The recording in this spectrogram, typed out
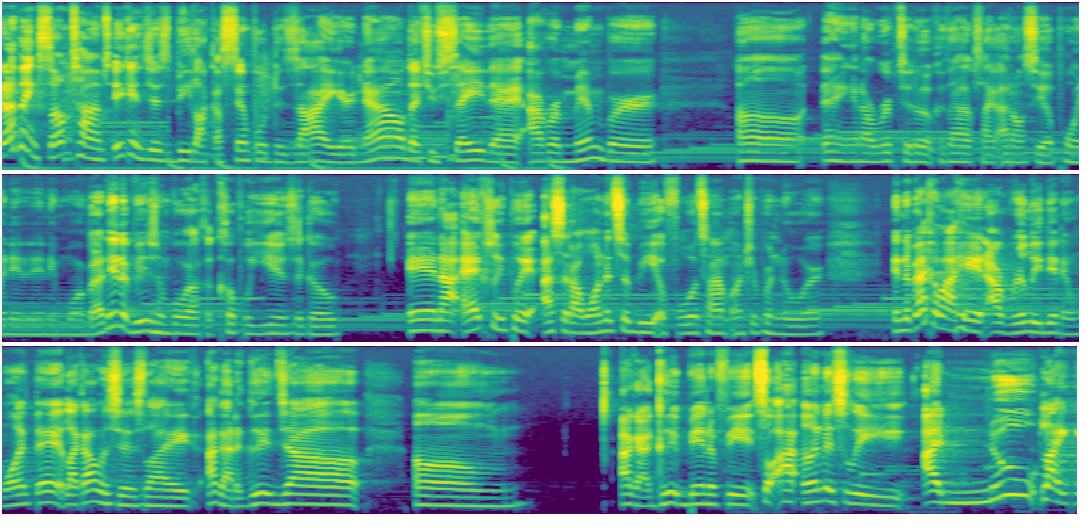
And I think sometimes it can just be like a simple desire. Now that you say that, I remember, uh, dang, and I ripped it up because I was like, I don't see a point in it anymore. But I did a vision board like a couple years ago, and I actually put, I said I wanted to be a full time entrepreneur. In the back of my head, I really didn't want that. Like I was just like, I got a good job. Um, I got good benefits. So I honestly, I knew like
